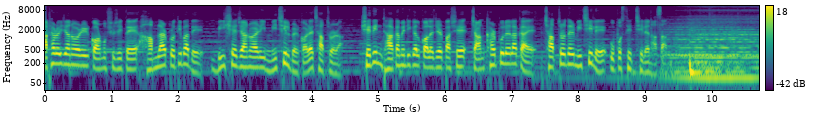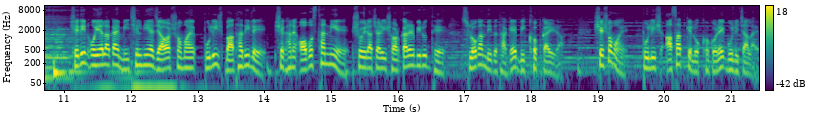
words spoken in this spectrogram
আঠারোই জানুয়ারির কর্মসূচিতে হামলার প্রতিবাদে বিশে জানুয়ারি মিছিল বের করে ছাত্ররা। সেদিন ঢাকা মেডিকেল কলেজের পাশে চানখারপুল এলাকায় ছাত্রদের মিছিলে উপস্থিত ছিলেন আসাদ। সেদিন ওই এলাকায় মিছিল নিয়ে যাওয়ার সময় পুলিশ বাধা দিলে সেখানে অবস্থান নিয়ে স্বৈরাচারী সরকারের বিরুদ্ধে স্লোগান দিতে থাকে বিক্ষোভকারীরা। সে সময় পুলিশ আসাদকে লক্ষ্য করে গুলি চালায়।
